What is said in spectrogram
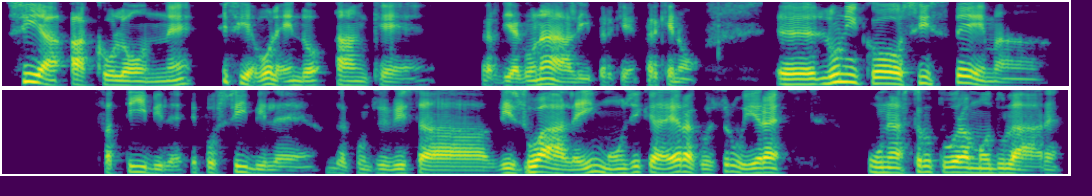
sia a colonne e sia volendo anche per diagonali, perché, perché no. Eh, l'unico sistema fattibile e possibile dal punto di vista visuale in musica era costruire una struttura modulare.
